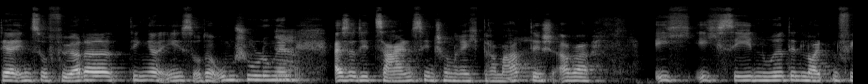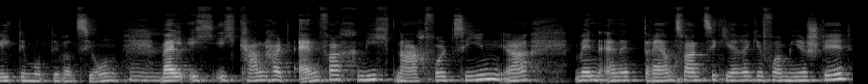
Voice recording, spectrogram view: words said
der in so Förderdinger ist oder Umschulungen. Ja. Also die Zahlen sind schon recht dramatisch, aber ich, ich sehe nur, den Leuten fehlt die Motivation, Mhm. weil ich, ich kann halt einfach nicht nachvollziehen, ja, wenn eine 23-Jährige vor mir steht,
